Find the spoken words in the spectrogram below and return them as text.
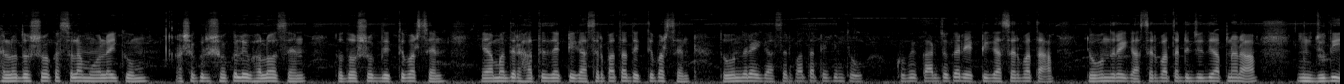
হ্যালো দর্শক, আসসালামু আলাইকুম। আশা করি সকলেই ভালো আছেন। তো দর্শক, দেখতে পাচ্ছেন এ আমাদের হাতে যে একটি গাছের পাতা দেখতে পাচ্ছেন তো বন্ধুরা, এই গাছের পাতাটি কিন্তু খুবই কার্যকারী একটি গাছের পাতা। তো বন্ধুরা, এই গাছের পাতাটি যদি আপনারা, যদি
